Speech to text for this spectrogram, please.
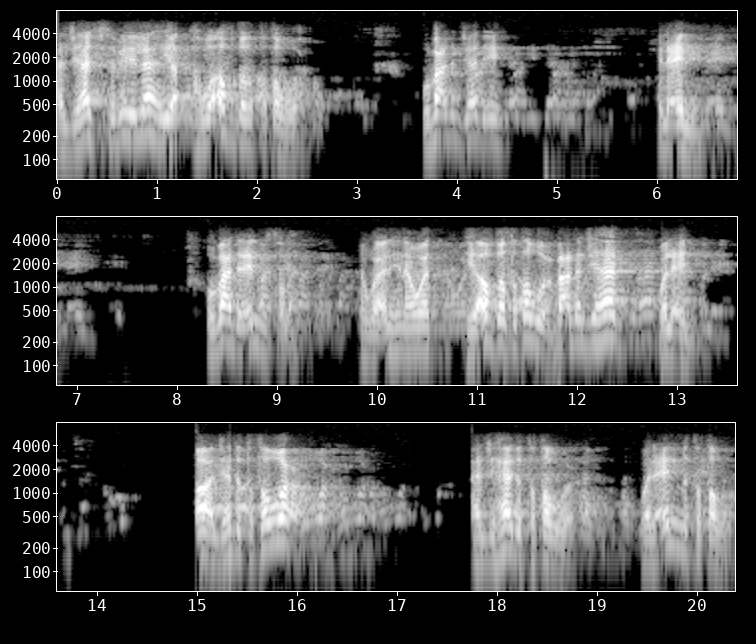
الجهاد في سبيل الله هي هو أفضل التطوع. وبعد الجهاد إيه؟ العلم. وبعد العلم الصلاة. هو قال هنا هو هي أفضل تطوع بعد الجهاد والعلم. آه الجهاد التطوع الجهاد التطوع والعلم التطوع.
